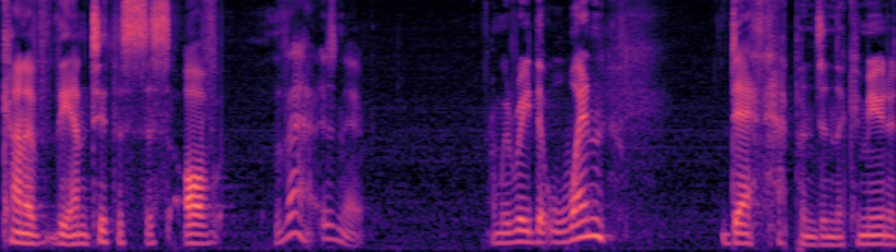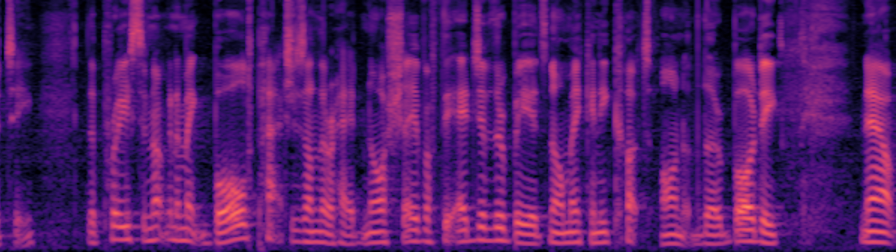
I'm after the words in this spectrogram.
kind of the antithesis of that, isn't it? And we read that when death happens in the community, the priests are not going to make bald patches on their head, nor shave off the edge of their beards, nor make any cuts on their body. Now,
